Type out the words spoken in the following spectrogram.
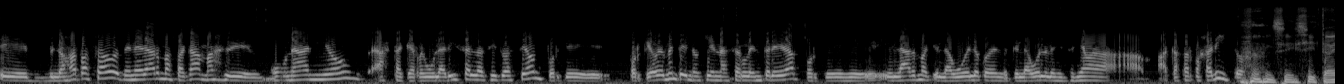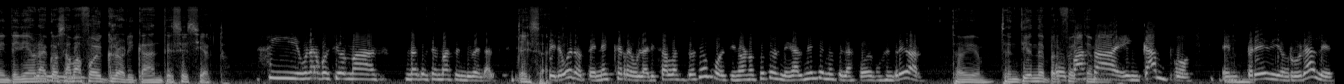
Eh, nos ha pasado de tener armas acá más de un año hasta que regularizan la situación porque porque obviamente no quieren hacer la entrega porque el arma que el abuelo con el que el abuelo les enseñaba a, cazar pajaritos. sí, sí, está bien. Tenía una cosa más folclórica antes, es cierto. Sí, una cuestión más una cuestión más sentimental. Exacto. Pero bueno, tenés que regularizar la situación porque si no nosotros legalmente no se las podemos entregar. Está bien, te entiende perfectamente. O pasa en campos, en predios rurales.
